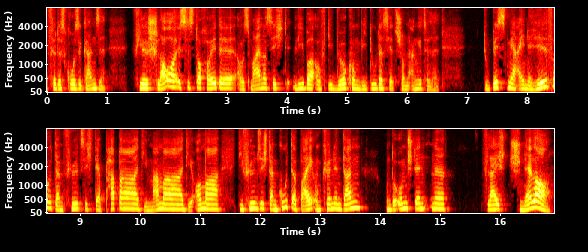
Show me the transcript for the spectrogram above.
für das große Ganze. Viel schlauer ist es doch heute aus meiner Sicht lieber auf die Wirkung, wie du das jetzt schon angezählt hast du bist mir eine Hilfe, dann fühlt sich der Papa, die Mama, die Oma, die fühlen sich dann gut dabei und können dann unter Umständen vielleicht schneller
